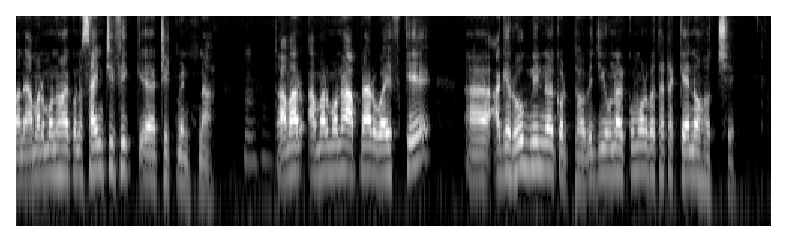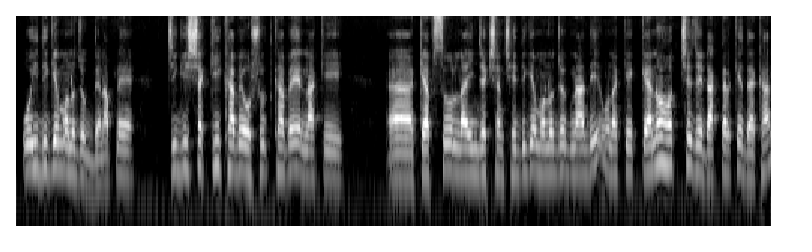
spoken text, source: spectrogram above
মানে আমার মনে হয় কোনো সাইন্টিফিক ট্রিটমেন্ট না। তো আমার আমার মনে হয় আপনার ওয়াইফকে আগে রোগ নির্ণয় করতে হবে যে ওনার কোমর ব্যথাটা কেন হচ্ছে। ওই দিকে মনোযোগ দেন। আপনি চিকিৎসা কি খাবে ওষুধ খাবে নাকি ক্যাপসুল না ইনজেকশন সেই দিকে মনোযোগ না দিয়ে ওনাকে কেন হচ্ছে যে ডাক্তারকে দেখান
